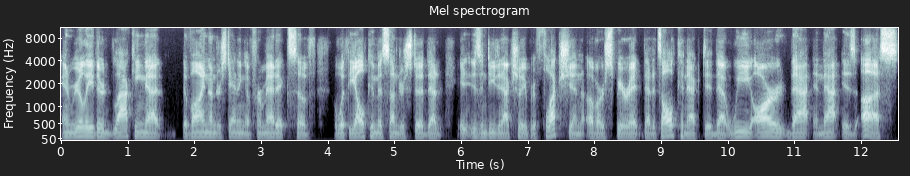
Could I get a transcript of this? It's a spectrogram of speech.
And really, they're lacking that divine understanding of hermetics of, what the alchemists understood that it is indeed actually a reflection of our spirit that it's all connected that we are that and that is us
